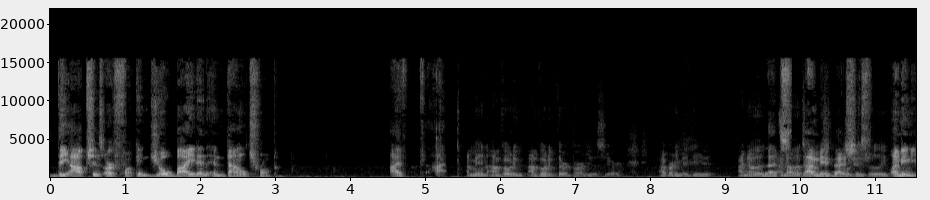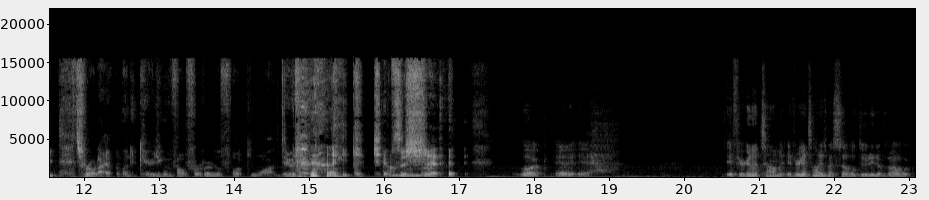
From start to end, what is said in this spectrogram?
the options are fucking Joe Biden and Donald Trump. I've, I I mean, I'm voting. I'm voting third party this year. I've already made the. I know that. That's- I know that's. I mean, that's just- usually. I mean, you, it's Rhode Island. Who cares? You can vote for whoever the fuck you want, dude. like, gives I a mean, shit. look, if you're gonna tell me, if you're gonna tell me it's my civil duty to vote,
